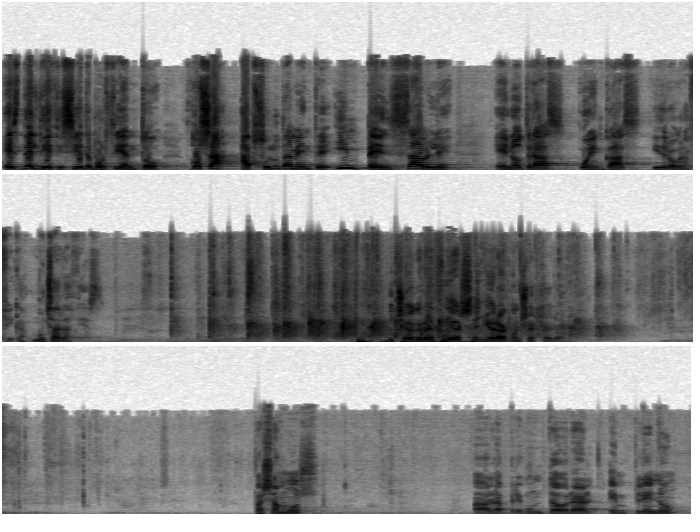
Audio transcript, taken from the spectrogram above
es del 17%, cosa absolutamente impensable en otras cuencas hidrográficas. Muchas gracias. Muchas gracias, señora consejera. Pasamos a la pregunta oral en pleno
